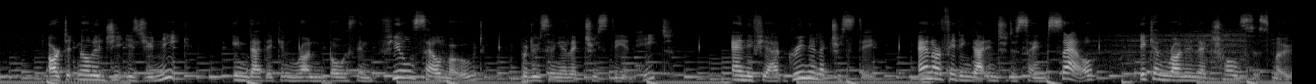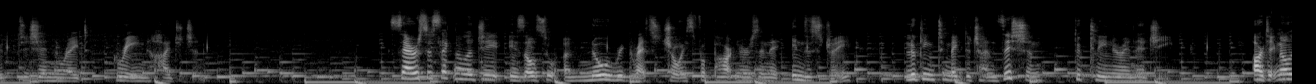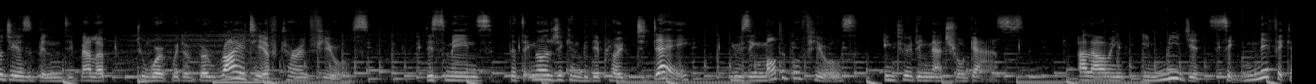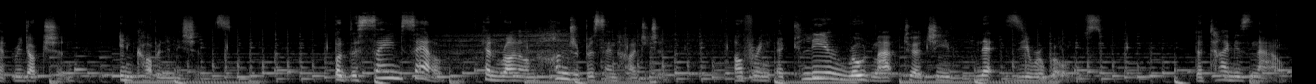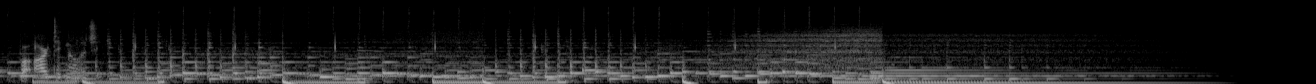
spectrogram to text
Our technology is unique in that it can run both in fuel cell mode, producing electricity and heat, and if you have green electricity and are feeding that into the same cell, it can run in electrolysis mode to generate green hydrogen. Ceres' technology is also a no-regrets choice for partners in the industry looking to make the transition to cleaner energy. Our technology has been developed to work with a variety of current fuels. This means the technology can be deployed today using multiple fuels, including natural gas, allowing immediate significant reduction in carbon emissions. But the same cell can run on 100% hydrogen, offering a clear roadmap to achieve net zero goals. The time is now for our technology.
